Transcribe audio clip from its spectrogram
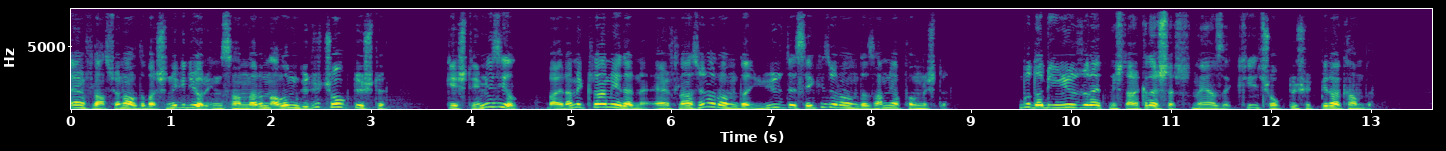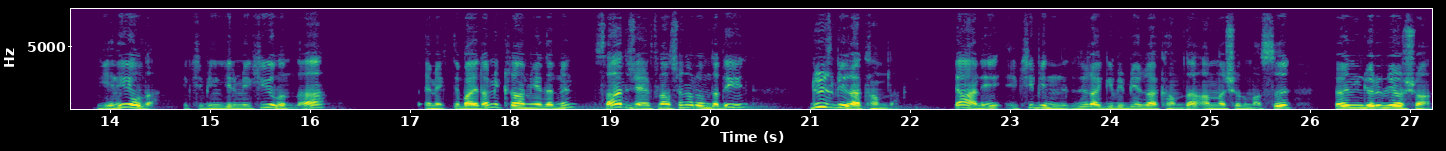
Enflasyon aldı başını gidiyor. İnsanların alım gücü çok düştü. Geçtiğimiz yıl bayram ikramiyelerine enflasyon oranında %8 oranında zam yapılmıştı. Bu da 1100 lira etmişti arkadaşlar. Ne yazık ki çok düşük bir rakamdı. Yeni yılda 2022 yılında emekli bayram ikramiyelerinin sadece enflasyon oranında değil düz bir rakamda yani 2000 lira gibi bir rakamda anlaşılması öngörülüyor şu an.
